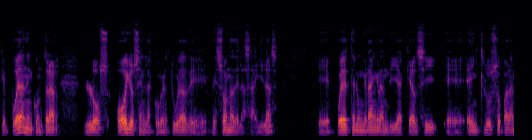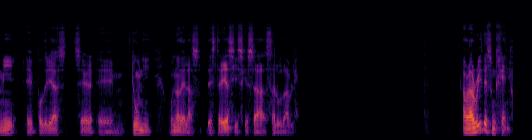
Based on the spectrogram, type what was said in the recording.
que puedan encontrar los hoyos en la cobertura de, zona de las águilas, eh, puede tener un gran, gran día Kelsey, eh, e incluso para mí eh, podría ser Tooney una de las estrellas si es que está saludable. Ahora, Reed es un genio,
